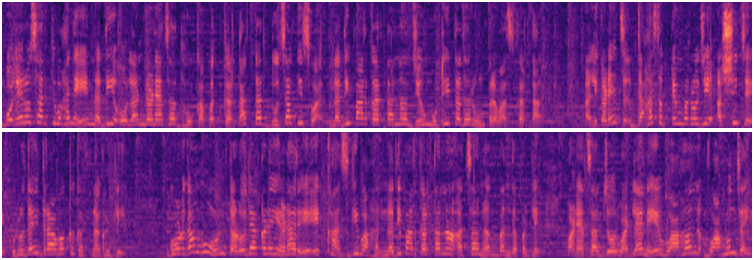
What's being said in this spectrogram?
बोलेरो सारखी वाहने नदी ओलांडण्याचा धोका पत्करतात तर दुचाकीस्वार नदी पार करताना जीव मुठीत धरून प्रवास करतात. अलीकडेच दहा सप्टेंबर रोजी अशीच एक हृदयद्रावक घटना घडली. घोडगावहून तळोद्याकडे येणारे एक खासगी वाहन नदी पार करताना अचानक बंद पडले. पाण्याचा जोर वाढल्याने वाहन वाहून जाईल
